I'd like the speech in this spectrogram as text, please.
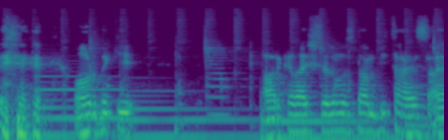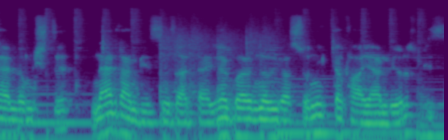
oradaki arkadaşlarımızdan bir tanesi ayarlamıştı. Nereden bilsin zaten? Jaguar navigasyonunu ilk defa ayarlıyoruz. Biz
